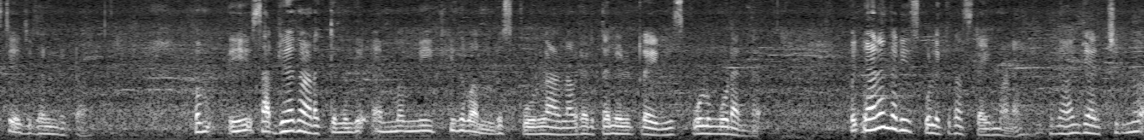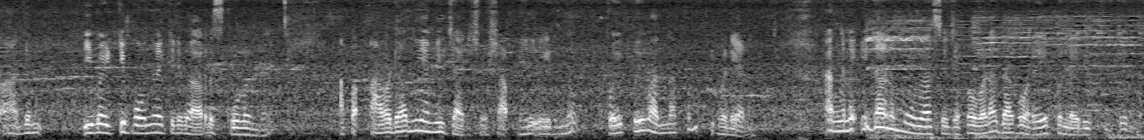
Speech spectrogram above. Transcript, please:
സ്റ്റേജുകളുണ്ട് കേട്ടോ. അപ്പം ഈ സബ്ജക്റ്റ് നടക്കുന്നത് എം എം ഇ ടി എന്ന് പറഞ്ഞൊരു സ്കൂളിലാണ്. അവരടുത്ത് തന്നെ ഒരു ട്രെയിനിങ് സ്കൂളും കൂടെ ഉണ്ട്. അപ്പോൾ ഞാൻ എന്തായാലും ഈ സ്കൂളിലേക്ക് ഫസ്റ്റ് ടൈമാണ് അപ്പോൾ ഞാൻ വിചാരിച്ചിരുന്നു ആദ്യം ഈ വഴിക്ക് പോകുന്ന വഴിക്ക് വേറൊരു സ്കൂളുണ്ട്. അപ്പം അവിടെ വന്ന് ഞാൻ വിചാരിച്ചു. പക്ഷെ അവിടെ ഇരുന്നു പോയി പോയി വന്നപ്പം ഇവിടെയാണ്. അങ്ങനെ ഇതാണ് മൂന്നാം സ്റ്റേജ് അപ്പോൾ ഇവിടെ അതാ കുറേ പിള്ളേർ എത്തിയിട്ടുണ്ട്.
